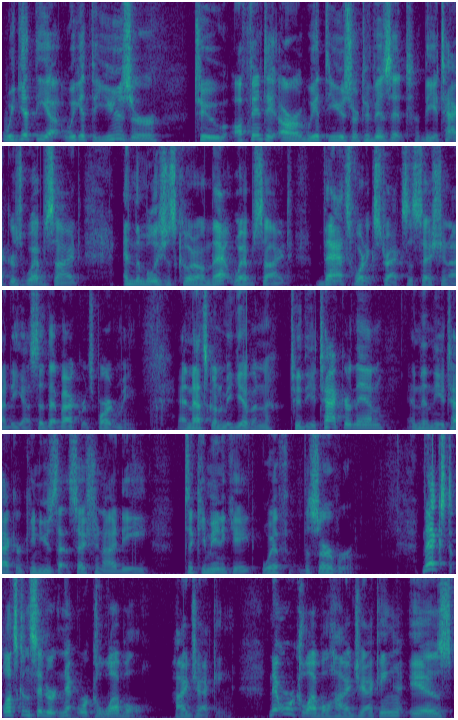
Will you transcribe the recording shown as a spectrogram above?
we get the we get the user to authentic or we get the user to visit the attacker's website and the malicious code on that website, that's what extracts the session ID. I said that backwards, pardon me. And that's going to be given to the attacker then, and then the attacker can use that session ID to communicate with the server. Next, let's consider network level hijacking. Network level hijacking is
